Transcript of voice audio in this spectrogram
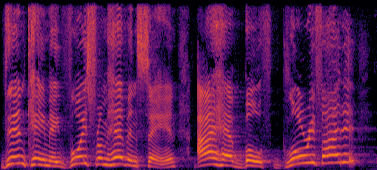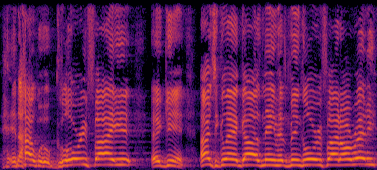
Then came a voice from heaven saying, I have both glorified it and I will glorify it again. Aren't you glad God's name has been glorified already?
